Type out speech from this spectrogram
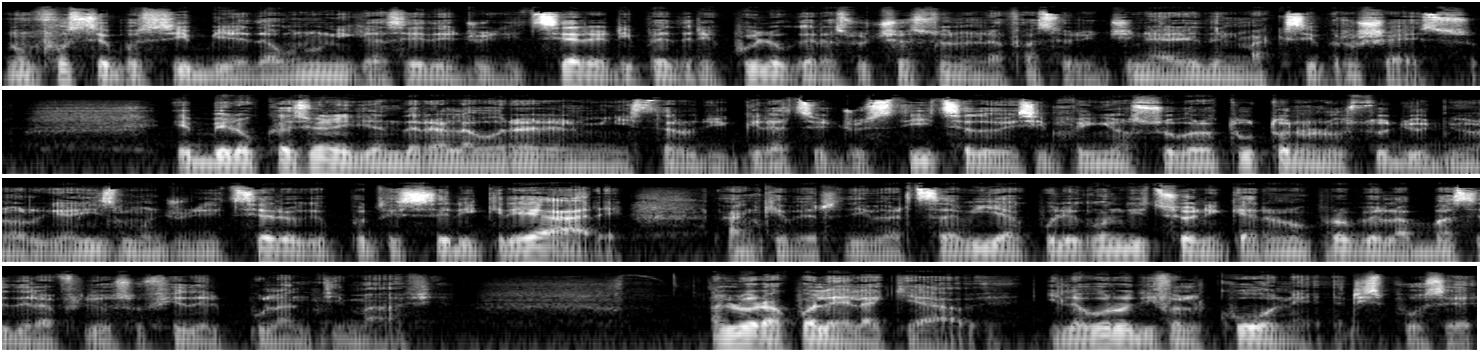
non fosse possibile da un'unica sede giudiziaria ripetere quello che era successo nella fase originaria del maxi processo. Ebbe l'occasione di andare a lavorare al Ministero di Grazia e Giustizia dove si impegnò soprattutto nello studio di un organismo giudiziario che potesse ricreare, anche per diversa via, quelle condizioni che erano proprio alla base della filosofia del pool antimafia. Allora qual è la chiave? Il lavoro di Falcone, rispose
